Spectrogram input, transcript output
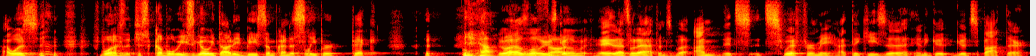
I was what was it just a couple weeks ago we thought he'd be some kind of sleeper pick. Yeah. I was always going, hey, that's what happens. But I'm it's it's Swift for me. I think he's uh, in a good good spot there.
